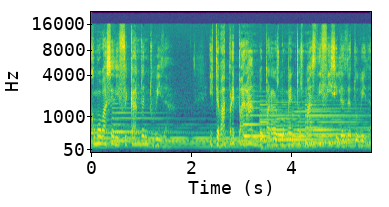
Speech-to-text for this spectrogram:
cómo vas edificando en tu vida y te va preparando para los momentos más difíciles de tu vida.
